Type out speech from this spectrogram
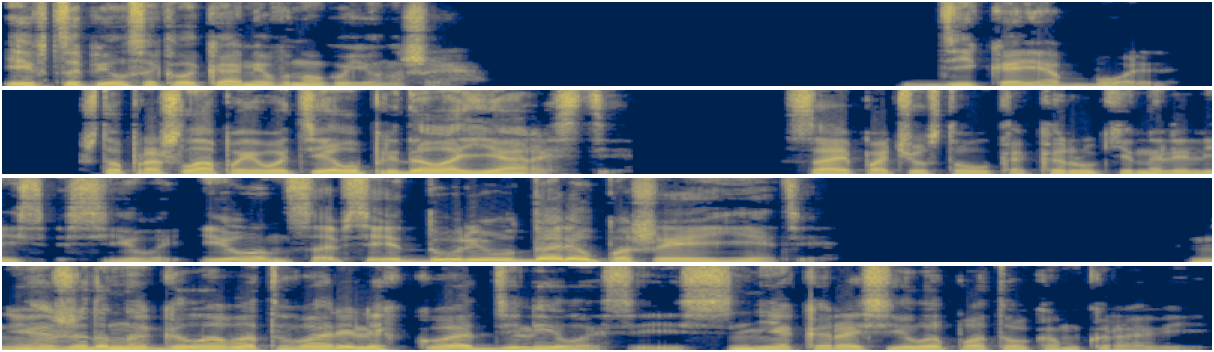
и вцепился клыками в ногу юноши. Дикая боль, что прошла по его телу, придала ярости. Сай почувствовал, как руки налились силой, и он со всей дури ударил по шее Йети. Неожиданно голова твари легко отделилась, и снег оросила потоком крови.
